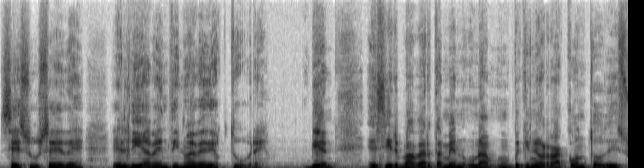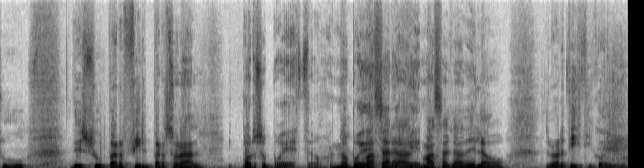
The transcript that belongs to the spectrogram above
se sucede el día 29 de octubre. Bien, es decir, va a haber también un pequeño raconto de su de su perfil personal. Por supuesto, no puede más estar allá, más allá de lo, de lo artístico, digo.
